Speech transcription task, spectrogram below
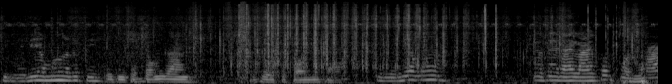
กินในเลี้ยมือด้วยสิเดี๋ยวดูจะสองอย่างเพื่อจะซ้อนยี่ห้อกินในเลี้ยมือจะใส่หลายๆคนปวดขา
